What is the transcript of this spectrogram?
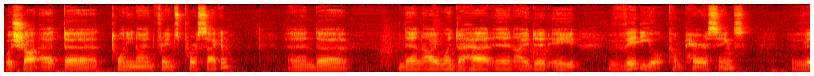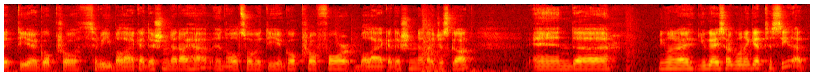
was shot at uh, 29 frames per second. And then I went ahead and I did a video comparisons with the uh, GoPro 3 Black Edition that I have and also with the GoPro 4 Black Edition that I just got. And uh, you, gonna, you guys are gonna get to see that.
